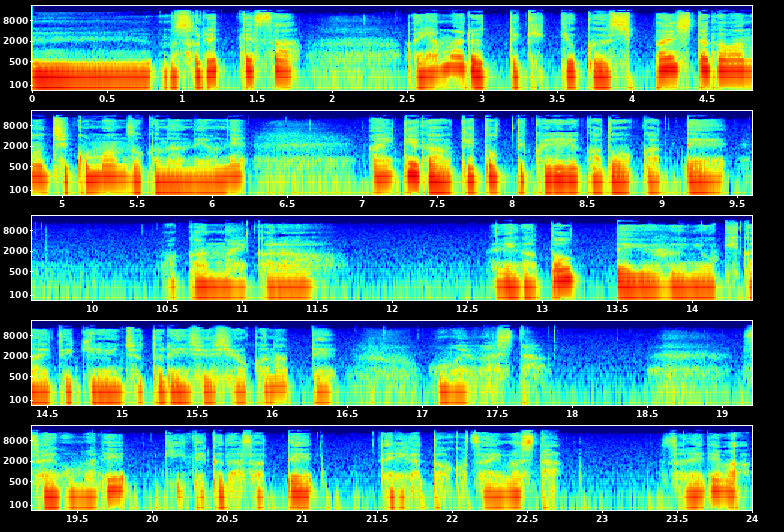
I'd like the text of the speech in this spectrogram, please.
うーんそれってさ謝るって結局失敗した側の自己満足なんだよね。相手が受け取ってくれるかどうかって分かんないから。ありがとうっていう風に置き換えていけるようにちょっと練習しようかなって思いました。最後まで聞いてくださってありがとう。ざいました。それでは。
